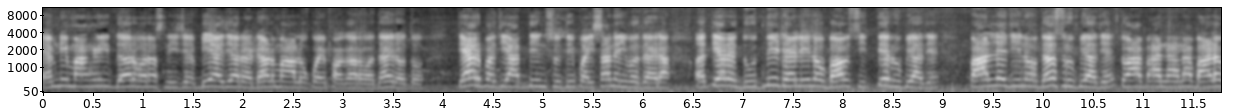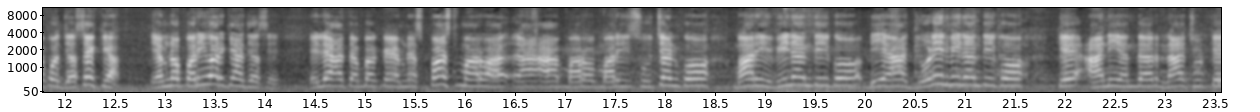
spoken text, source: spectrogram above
એમની માંગણી દર વર્ષની છે. બે હજાર અઢારમાં આ લોકોએ પગાર વધાર્યો હતો. ત્યાર પછી આજ દિન સુધી પૈસા નહીં વધાર્યા. અત્યારે દૂધની ઠેલીનો ભાવ સિત્તેર રૂપિયા છે, પાર્લેજીનો દસ રૂપિયા છે. તો આ નાના બાળકો જશે ક્યાં? એમનો પરિવાર ક્યાં જશે? એટલે આ તબક્કે એમને સ્પષ્ટ મારો આ મારો, મારી સૂચન કહો, મારી વિનંતી કહો, બે હાથ જોડીને વિનંતી કહો કે આની અંદર ના છૂટકે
